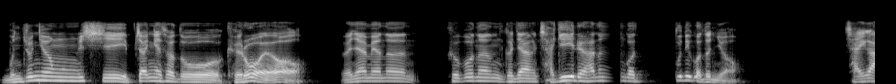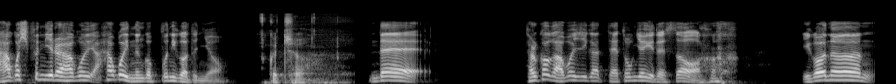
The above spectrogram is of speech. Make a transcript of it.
문중용 씨 입장에서도 괴로워요. 왜냐면은 그분은 그냥 자기 일을 하는 것 뿐이거든요. 자기가 하고 싶은 일을 하고 하고 있는 것 뿐이거든요. 그쵸. 근데 덜컥 아버지가 대통령이 됐어. 이거는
